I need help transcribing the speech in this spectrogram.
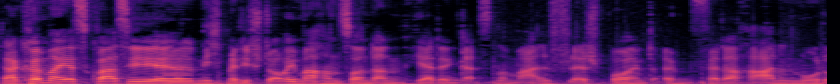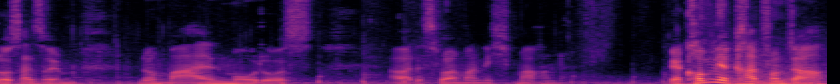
Da können wir jetzt quasi nicht mehr die Story machen, sondern ja den ganz normalen Flashpoint im Veteranen-Modus, also im normalen Modus. Aber das wollen wir nicht machen. Wir kommen ja gerade von da.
